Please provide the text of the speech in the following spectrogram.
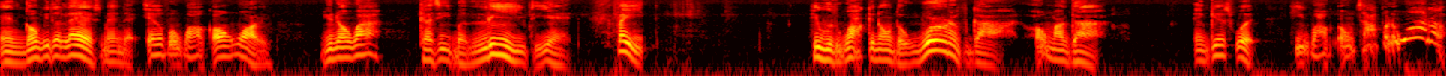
and gonna be the last man that ever walk on water. You know why? Because he believed he had faith. He was walking on the word of God. Oh my God. And guess what? He walked on top of the water.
